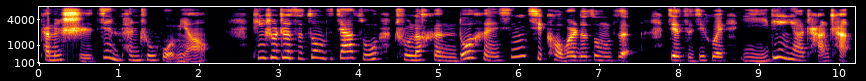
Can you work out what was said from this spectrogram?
他们使劲喷出火苗。听说这次粽子家族出了很多很新奇口味的粽子，借此机会一定要尝尝。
